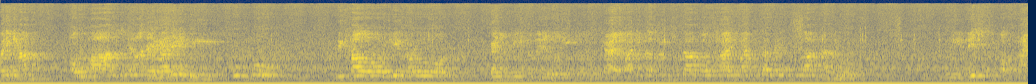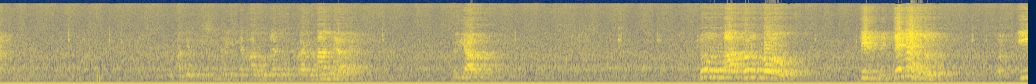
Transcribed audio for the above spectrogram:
परेशान और बाहर से आने वाले भी उनको बिठाओ और ये करो और कहीं भी तो मेरे दोस्तों चाय पानी का भी इंतज़ाम और चाय पानी का मेरे इंतज़ाम ना भी हो तो ये वेस्टिंग ऑफ़ टाइम अगर किसी का इंतकाल हो जाए तो करना क्या है? दो बातों को दिल में जगह दो और ई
